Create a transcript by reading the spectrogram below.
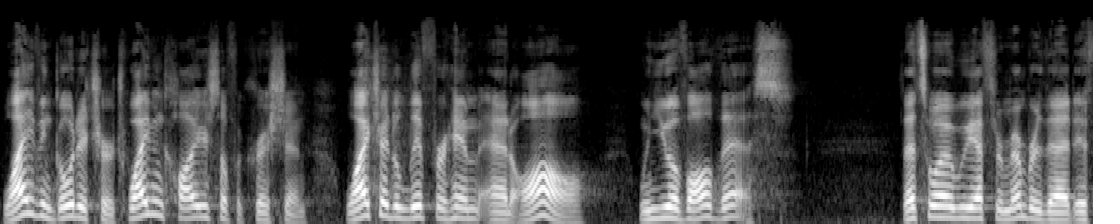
Why even go to church? Why even call yourself a Christian? Why try to live for him at all when you have all this? That's why we have to remember that if,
